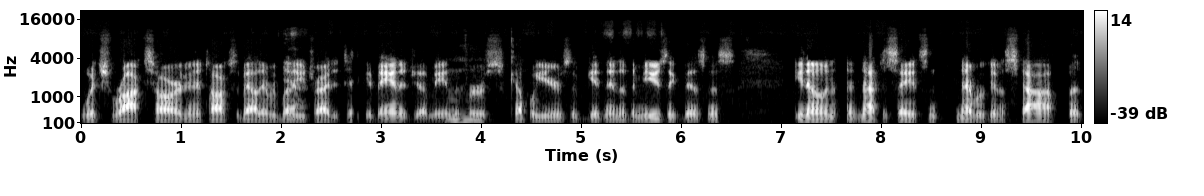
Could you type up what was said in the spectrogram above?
which rocks hard and it talks about everybody Yeah. who tried to take advantage of me in Mhm. the first couple years of getting into the music business. You know, and not to say it's never going to stop, but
